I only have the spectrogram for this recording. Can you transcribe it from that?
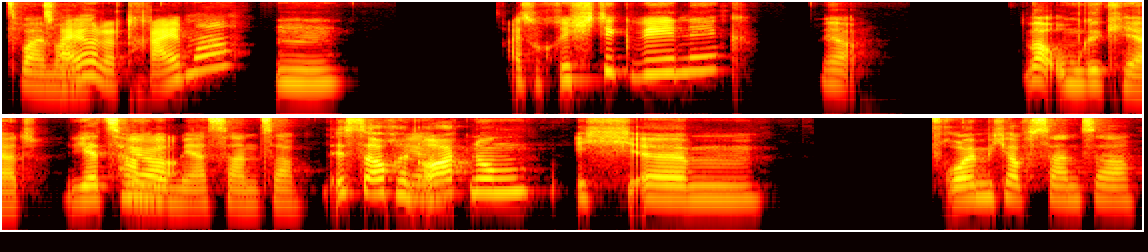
Zweimal. zwei oder dreimal. Mhm. Also richtig wenig. Ja. War umgekehrt. Jetzt haben Ja. wir mehr Sansa. Ist auch in Ja. Ordnung. Ich ähm, freue mich auf Sansa.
